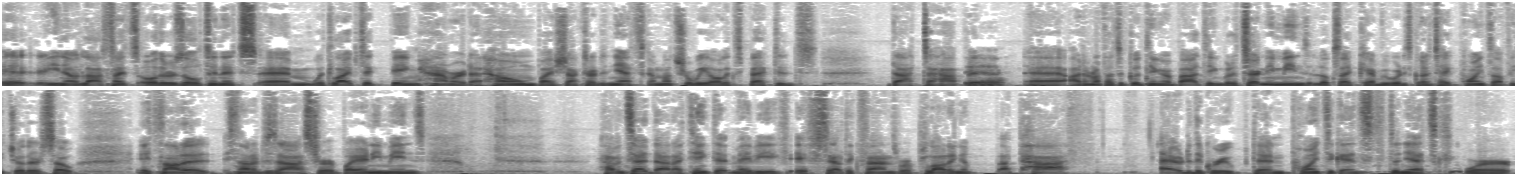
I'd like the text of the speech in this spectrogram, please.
uh, you know last night's other result in it um, with Leipzig being hammered at home by Shakhtar Donetsk. I'm not sure we all expected that to happen. Yeah. Uh, I don't know if that's a good thing or a bad thing, but it certainly means it looks like everybody's going to take points off each other. So it's not a it's not a disaster by any means. Having said that, I think that maybe if, if Celtic fans were plotting a, a path out of the group, then points against Donetsk were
